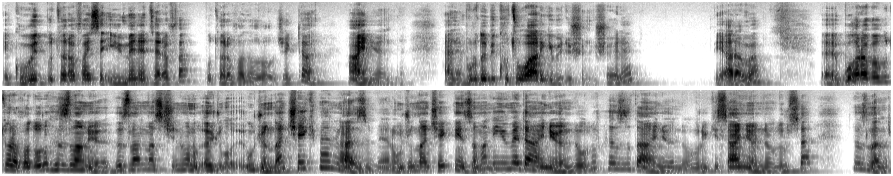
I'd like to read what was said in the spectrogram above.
E kuvvet bu tarafa ise ivme ne tarafa? Bu tarafa doğru olacak değil mi? Aynı yönde. Yani burada bir kutu var gibi düşünün şöyle. Bir araba. E, bu araba bu tarafa doğru hızlanıyor. Hızlanması için onu ucundan çekmen lazım yani. Ucundan çektiğin zaman ivme de aynı yönde olur, hızı da aynı yönde olur. İkisi aynı yönde olursa hızlanır.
